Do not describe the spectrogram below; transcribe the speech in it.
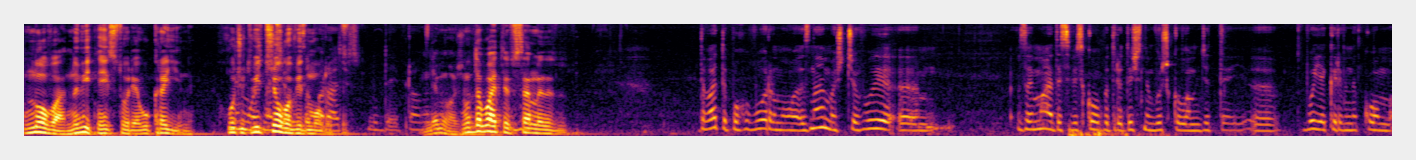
нова, новітня історія в Україні. Хочуть від цього відмовитись. Людей, правда? Не можна. Ну давайте все ми. Давайте поговоримо. Знаємо, що ви займаєтесь військово-патріотичним вишколом дітей. Е, ви є керівником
